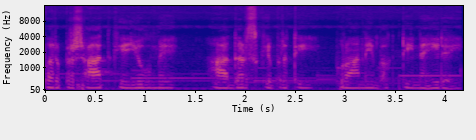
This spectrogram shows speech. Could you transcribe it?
पर प्रसाद के युग में आदर्श के प्रति पुरानी भक्ति नहीं रही।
